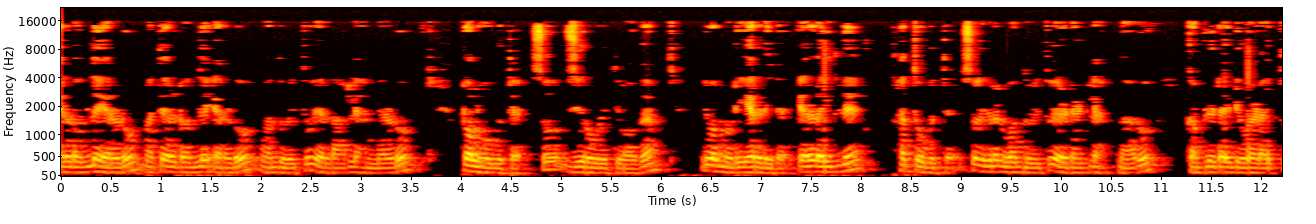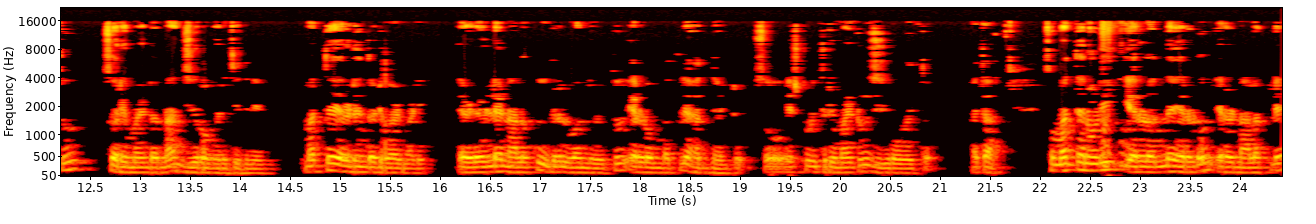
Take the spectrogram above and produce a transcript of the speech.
ಎರಡೊಂದೇ ಎರಡು, ಮತ್ತೆ ಎರಡೊಂದೇ ಎರಡು, ಒಂದು ಉಳಿತು ಎರಡು ಆರಲೆ ಹನ್ನೆರಡು ಟ್ವೆಲ್ ಹೋಗುತ್ತೆ. ಸೊ ಝೀರೋ ಉಳಿತು ಇವಾಗ. ಇವಾಗ ನೋಡಿ ಎರಡಿದೆ ಎರಡು ಐದಲೆ ಹತ್ತು ಹೋಗುತ್ತೆ. ಸೊ ಇದರಲ್ಲಿ ಒಂದು ಉಳಿತು ಎರಡು ಎಂಟಲೆ ಹದಿನಾರು ಕಂಪ್ಲೀಟ್ ಆಗಿ ಡಿವೈಡ್ ಆಯಿತು. ಸೊ ರಿಮೈಂಡರ್ನ ಜೀರೋ ಬರಿತಿದ್ದೀನಿ ಮತ್ತೆ ಎರಡರಿಂದ ಡಿವೈಡ್ ಮಾಡಿ. ಎರಡೆರಡಲೆ ನಾಲ್ಕು, ಇದರಲ್ಲಿ ಒಂದು ಉಳಿತು ಎರಡು ಒಂಬತ್ತಲೆ ಹದಿನೆಂಟು. ಸೊ ಎಷ್ಟು ಉಳಿತು ರಿಮೈಂಡರ್ ಜೀರೋ ಹೋಯ್ತು. ಆಯ್ತಾ? ಸೊ ಮತ್ತೆ ನೋಡಿ, ಎರಡೊಂದೇ ಎರಡು ಎರಡು ನಾಲ್ಕಲೆ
